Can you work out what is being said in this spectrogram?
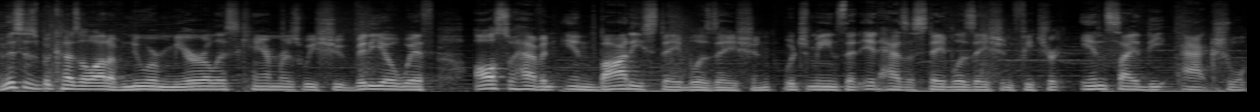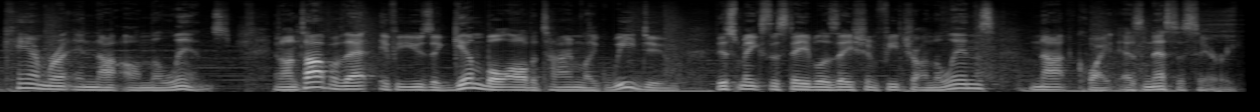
And this is because a lot of newer mirrorless cameras we shoot video with also have an in-body stabilization, which means that it has a stabilization feature inside the actual camera and not on the lens. And on top of that, if you use a gimbal all the time like we do, this makes the stabilization feature on the lens not quite as necessary.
